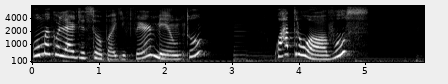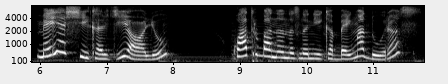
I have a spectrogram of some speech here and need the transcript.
uma colher de sopa de fermento, quatro ovos, meia xícara de óleo, quatro bananas nanica bem maduras,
